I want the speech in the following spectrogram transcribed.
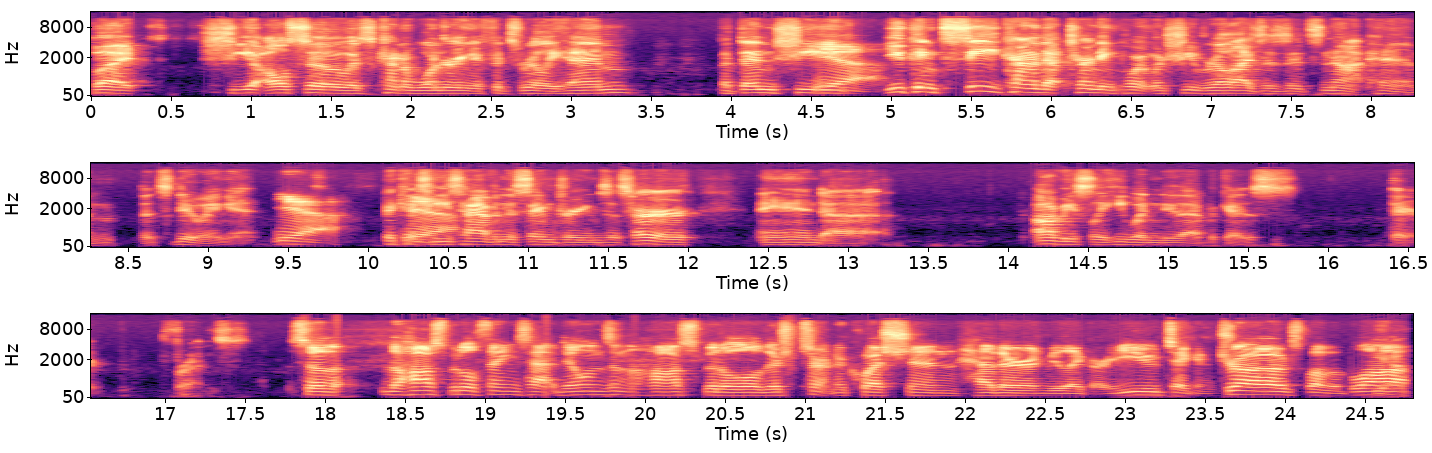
but she also is kind of wondering if it's really him. But then she, Yeah. you can see kind of that turning point when she realizes it's not him that's doing it yeah, because Yeah. he's having the same dreams as her. And uh, obviously, he wouldn't do that because they're friends. So the, the hospital things ha- dylan's in the hospital. They're starting to question heather and be like are you taking drugs? Blah blah blah. Yeah.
